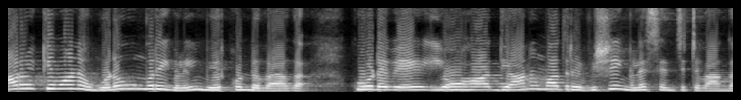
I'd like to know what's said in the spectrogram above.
ஆரோக்கியமான உணவு முறைகளையும் மேற்கொண்டு வாங்க. கூடவே யோகா தியானம் மாதிரி விஷயங்களை செஞ்சுட்டு வாங்க.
